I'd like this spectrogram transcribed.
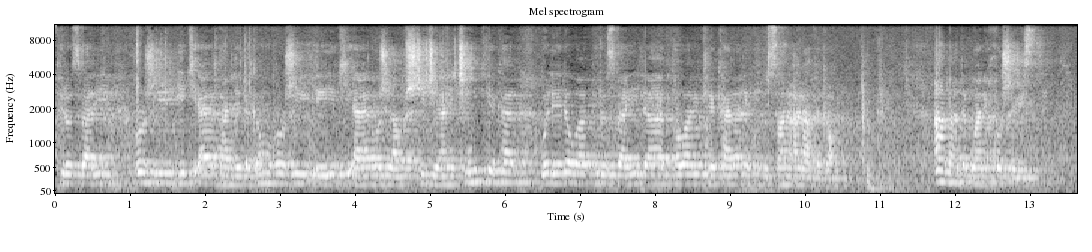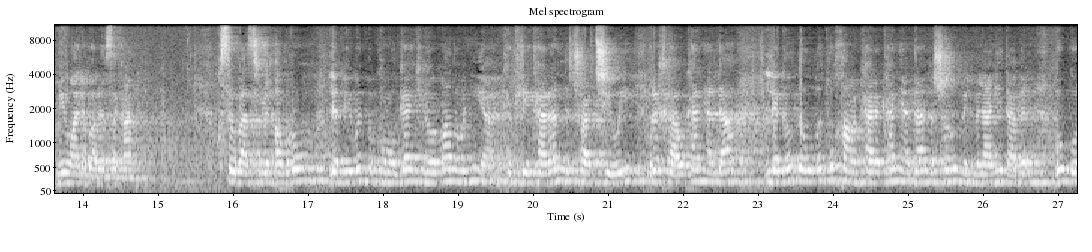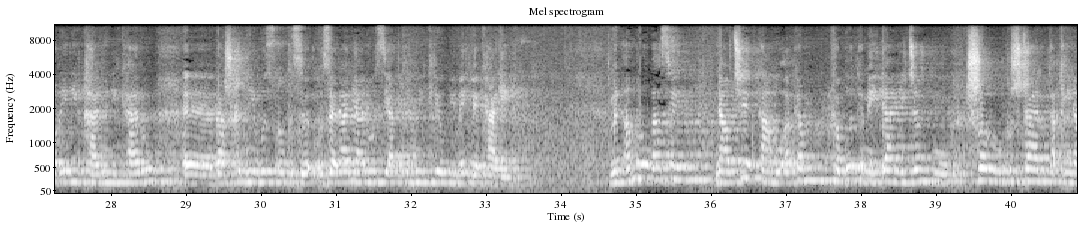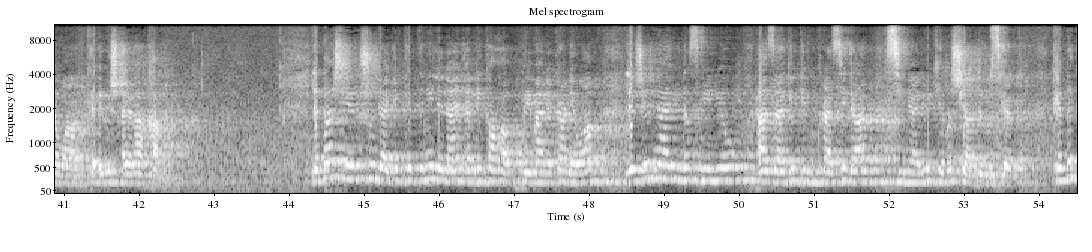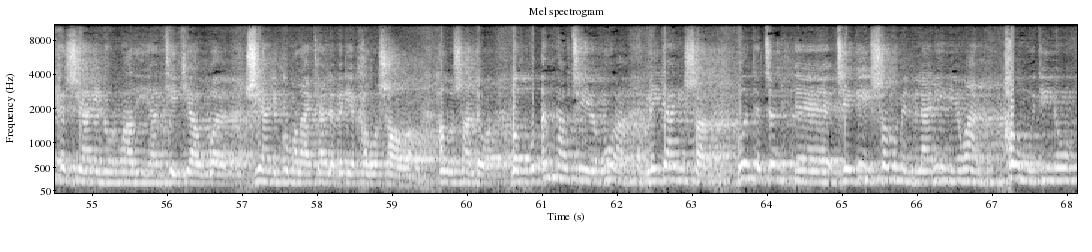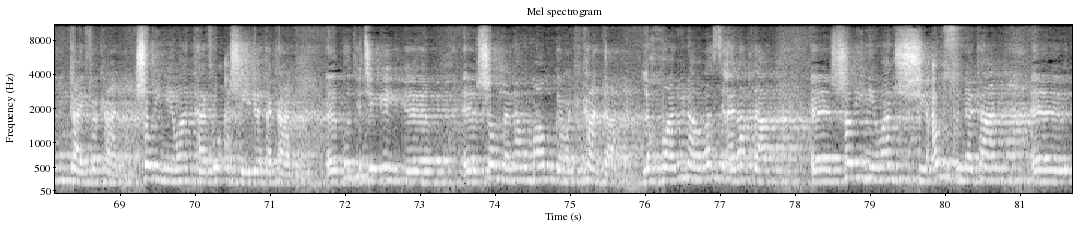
پیرۆزبایی ڕۆژی یەکی ئایارتان لێ دەکەم، ڕۆژی یەکی ئایار ڕۆژی هاوپشتی جیهانی چینی کرێکار و لێرەوە پیرۆزبایی لە تەواوی کرێکارانی کوردستان و عێراق دەکەم. ئامادەبووانی خۆشەویست، میوانە بەڕێزەکان، قسە و باسی من ئەمڕۆ لە پەیوەند بە کۆمەڵگایەکی نۆرماڵەوە نییە کە کرێکاران لە چوارچێوەی ڕێکخراوەکانیاندا، لەگەڵ دەوڵەت و خاوەنکارەکانیاندا لە شەڕ و ململانێدا بن بۆ گۆڕینی قانونی کار و باشکردنی وزع و گوزەرانیان و زیادکردنی کرێ و بیمەی بێکاری من ئەمڕۆ باسی ناوچەیەکتان بۆ ئەکەم کە بۆتە مەیدانی جەنگ و شەڕ و کوشتار و تەقینەوە کە ئەویش عێراقە. لە پاش هێرش و داگیرکردنی لەلایەن ئەمریکا و هاوپەیمانەکانیەوە لە ژێر ناوی نەزمی نوێ و ئازادی و دیموکراسیدا سیناریۆیەکی ڕەشیان دروست کرد کە نەک هەر ژیانی نۆرماڵی یان تێکیا و ژیانی کۆمەڵایەتیان لە بەریەک هەڵوەشاوە هەڵوەشاندەوە بەڵکو ئەم ناوچەیە بووە مەیدانی شەڕ بۆتە جەنگ جێگەی شەڕ و ململانێی نێوان قەوم و دین و تایفەکان شەڕی نێوان تایفە و عەشیرەتەکان بۆتە جێگەی شەڕ لە ناو ماڵ و گەڕەکەکاندا. لە خوارووی ناوەڕاستی عێراقدا شەڕی نێوان شیعە و سوننەکان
